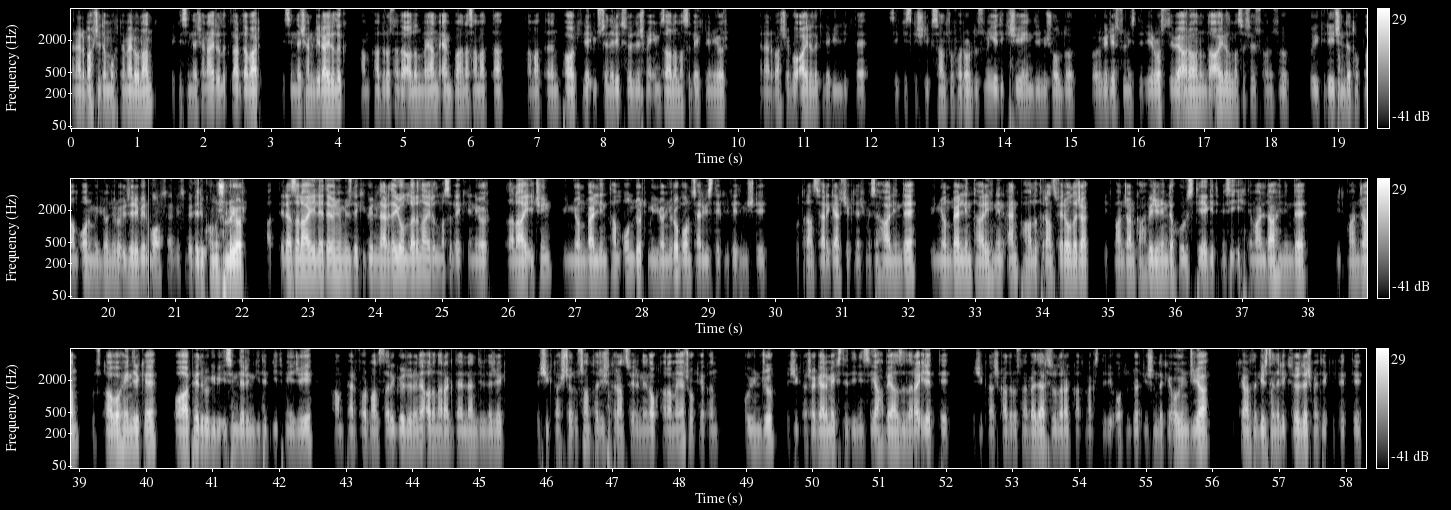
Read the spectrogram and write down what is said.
Fenerbahçe'de muhtemel olan ve kesinleşen ayrılıklar da var. Kesinleşen bir ayrılık tam kadrosuna da alınmayan Mbana Samatta. Samatta'nın PAOK ile 3 senelik sözleşme imzalaması bekleniyor. Fenerbahçe bu ayrılık ile birlikte 8 kişilik santrofor ordusunu 7 kişiye indirmiş oldu. Jorge Jesus'un istediği Rossi ve Arao'nun da ayrılması söz konusu. Bu ikili içinde toplam 10 milyon euro üzeri bir bonservis bedeli konuşuluyor. Attila Zalai ile de önümüzdeki günlerde yolların ayrılması bekleniyor. Zalai için Union Berlin tam 14 milyon euro bonservis teklif etmişti. Bu transfer gerçekleşmesi halinde Union Berlin tarihinin en pahalı transferi olacak. İrfan Can Kahveci'nin de Hull City'ye gitmesi ihtimal dahilinde. İrfan Can, Gustavo Henrique, Joao Pedro gibi isimlerin gidip gitmeyeceği kamp performansları göz önüne alınarak değerlendirilecek. Beşiktaş'ta Dusan Tadic transferini noktalamaya çok yakın. Oyuncu Beşiktaş'a gelmek istediğini siyah beyazlılara iletti. Beşiktaş kadrosuna bedelsiz olarak katmak istediği 34 yaşındaki oyuncuya 2 artı 1 senelik sözleşme teklif etti.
